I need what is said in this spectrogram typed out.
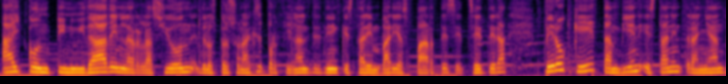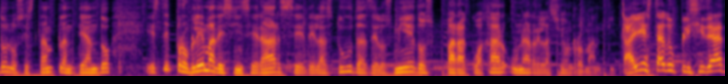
hay continuidad en la relación de los personajes, porque finalmente tienen que estar en varias partes, etcétera, pero que también están entrañando, nos están planteando este problema de sincerarse, de las dudas, de los miedos para cuajar una relación romántica. Ahí está duplicidad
